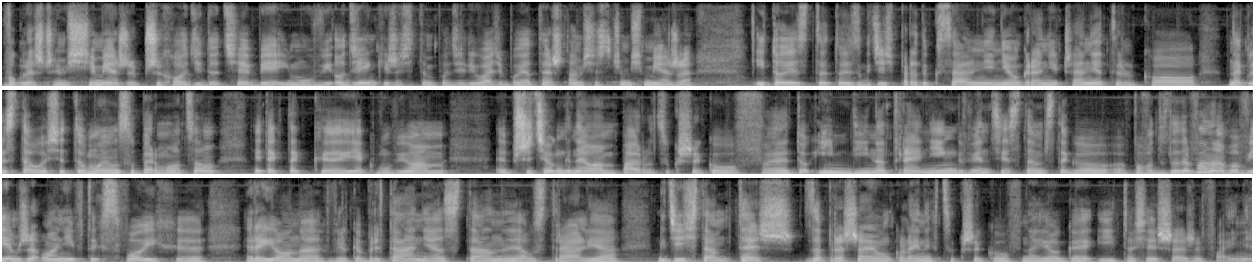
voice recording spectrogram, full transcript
w ogóle z czymś się mierzy, przychodzi do ciebie i mówi o dzięki, że się tym podzieliłaś, bo ja też tam się z czymś mierzę. I to jest, to jest gdzieś paradoksalnie nie ograniczenie, tylko nagle stało się to moją supermocą. No i tak, tak jak mówiłam, przyciągnęłam paru cukrzyków do Indii na trening, więc jestem z tego powodu zadowolona, bo wiem, że oni w tych swoich e, rejonach, Wielka Brytania, Stany, Australia, gdzieś tam też zapraszają kolejnych cukrzyków na jogę i to się szerzy fajnie.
